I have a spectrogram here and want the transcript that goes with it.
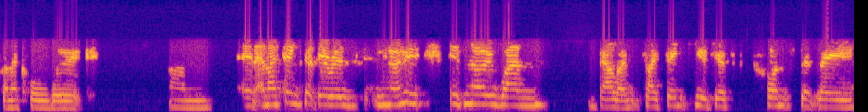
clinical work. Um, and, and I think that there is, you know, there's no one balance. I think you're just constantly,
